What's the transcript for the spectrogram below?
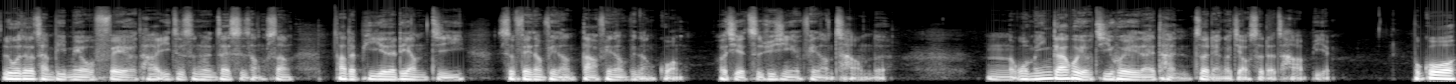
如果这个产品没有 fail，它一直生存在市场上，它的 PA 的量级是非常非常大、非常非常广，而且持续性也非常长的。嗯，我们应该会有机会来谈这两个角色的差别。不过，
